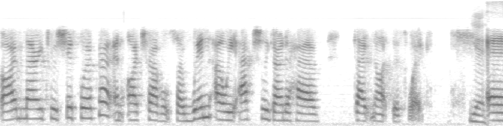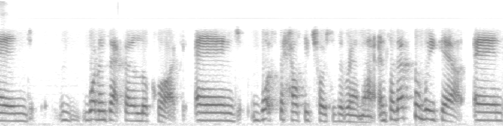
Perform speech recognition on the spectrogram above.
I'm married to a shift worker, and I travel. So when are we actually going to have date night this week? yes. And what is that going to look like? And what's the healthy choices around that? And so that's the week out. And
